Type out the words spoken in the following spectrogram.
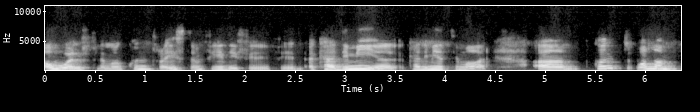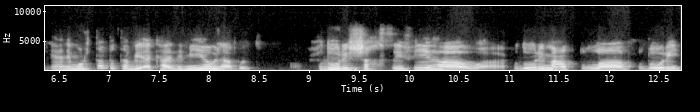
أول لما كنت رئيس تنفيذي في في الأكاديمية أكاديمية ثمار كنت والله يعني مرتبطة بأكاديمية ولا بد حضوري الشخصي فيها وحضوري مع الطلاب حضوري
